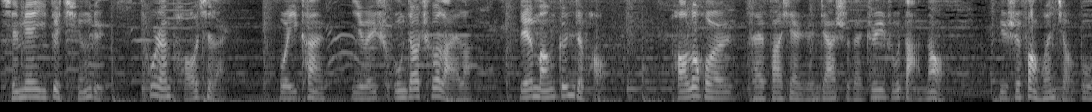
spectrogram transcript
前面一对情侣突然跑起来，我一看以为是公交车来了，连忙跟着跑。跑了会儿才发现人家是在追逐打闹，于是放缓脚步，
